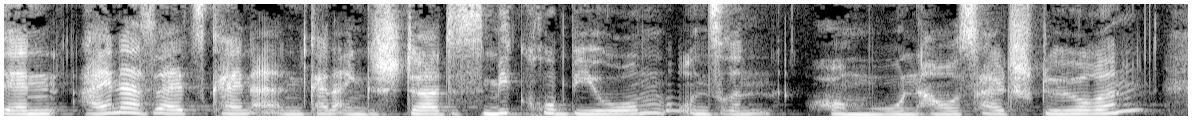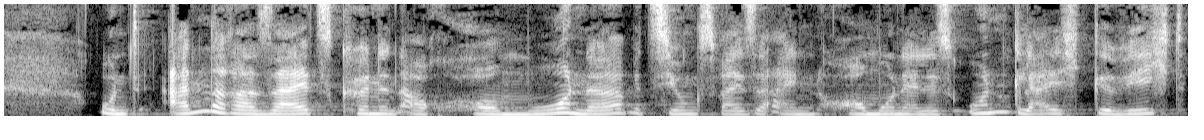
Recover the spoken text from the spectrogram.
Denn einerseits kann ein, kann ein gestörtes Mikrobiom unseren Hormonhaushalt stören und andererseits können auch Hormone bzw. ein hormonelles Ungleichgewicht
